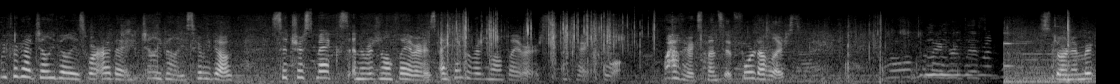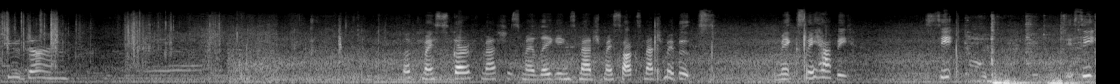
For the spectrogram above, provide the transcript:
We forgot Jelly Bellies. Where are they? Jelly Bellies, here we go. Citrus mix and original flavors. I think original flavors. Okay, cool. Wow, they're expensive. Four dollars. Store number two done. Look, my scarf matches my leggings, match my socks, match my boots. It makes me happy. See? You see?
